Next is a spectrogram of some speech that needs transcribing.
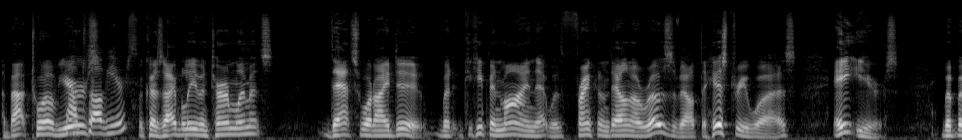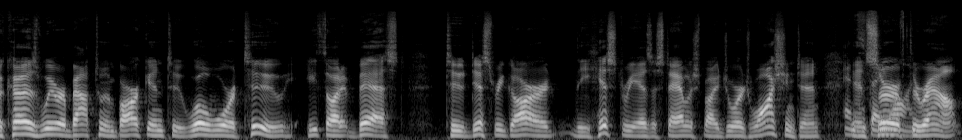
about 12 years. About 12 years? Because I believe in term limits. That's what I do. But keep in mind that with Franklin Delano Roosevelt, the history was eight years. But because we were about to embark into World War II, he thought it best to disregard the history as established by George Washington And and serve on. throughout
